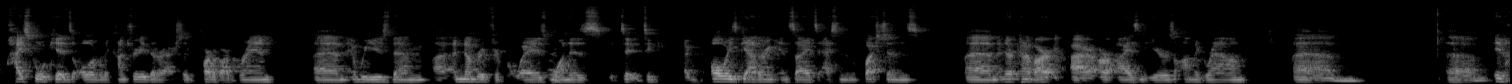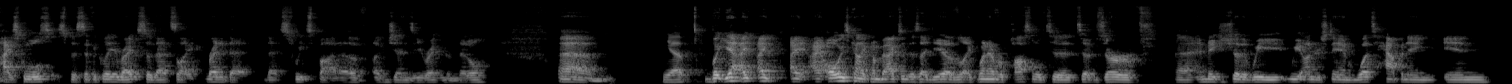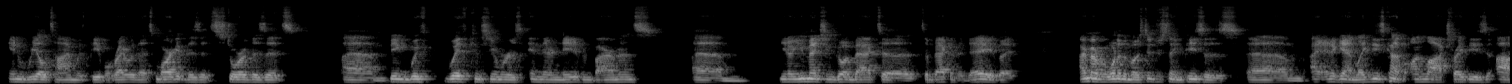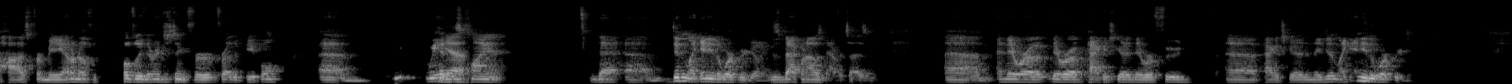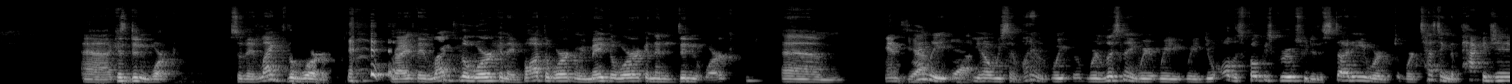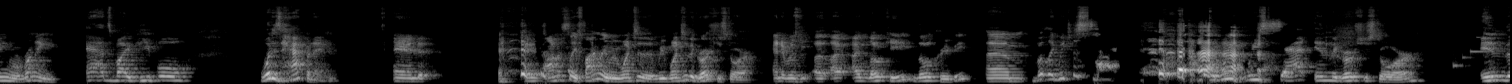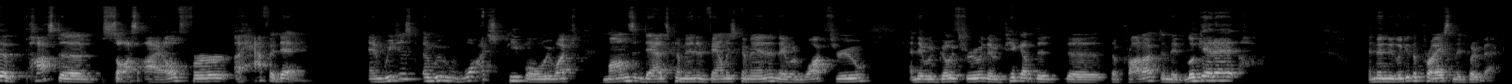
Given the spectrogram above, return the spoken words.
high school kids all over the country that are actually part of our brand, um, and we use them uh, a number of different ways. One is to, to uh, always gathering insights, asking them questions, um, and they're kind of our, our, our eyes and ears on the ground um, um, in high schools specifically, right? So that's like right at that that sweet spot of of Gen Z, right in the middle. Um, Yep. But yeah, I, I, I always kind of come back to this idea of like whenever possible to, to observe uh, and making sure that we, we understand what's happening in, in real time with people, right? Whether that's market visits, store visits, um, being with, with consumers in their native environments. Um, you know, you mentioned going back to, to back in the day, but I remember one of the most interesting pieces. Um, I, and again, like these kind of unlocks, right? These ahas for me. I don't know if hopefully they're interesting for, for other people. Um, we had yeah. this client that um, didn't like any of the work we were doing. This is back when I was in advertising, um, and they were a, they were a package good. They were food uh, package good, and they didn't like any of the work we were doing because uh, it didn't work. So they liked the work, right? They liked the work, and they bought the work, and we made the work, and then it didn't work. Um, and finally, yeah, yeah. you know, we said, "What? Are, we, we're listening. We, we we do all this focus groups. We do the study. We're we're testing the packaging. We're running ads by people. What is happening?" And and honestly, finally, we went to the, we went to the grocery store, and it was uh, I, I low key, a little creepy. Um, but like we just sat, we, we sat in the grocery store in the pasta sauce aisle for a half a day, and we just and we watched people. We watched moms and dads come in and families come in, and they would walk through, and they would go through, and they would pick up the the, the product, and they'd look at it, and then they look at the price, and they put it back,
